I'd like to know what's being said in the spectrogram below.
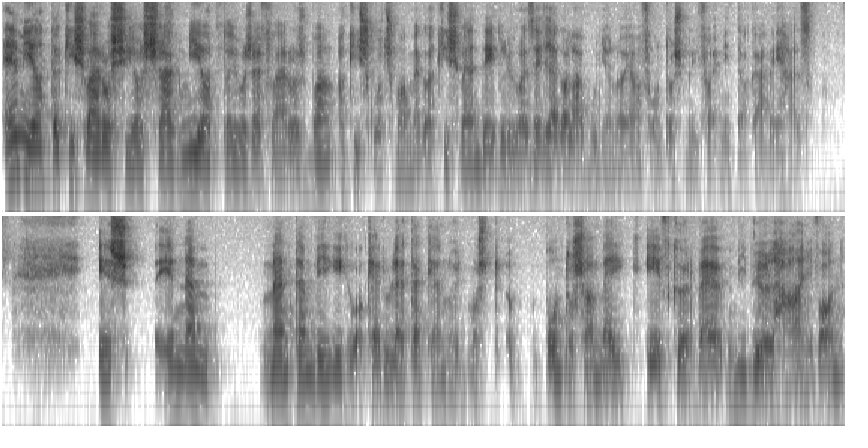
emiatt a kisvárosiasság miatt a Józsefvárosban a kiskocsma meg a kis vendéglő az egy legalább ugyanolyan fontos műfaj, mint a kávéház. És én nem mentem végig a kerületeken, hogy most pontosan melyik évkörben miből hány van,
